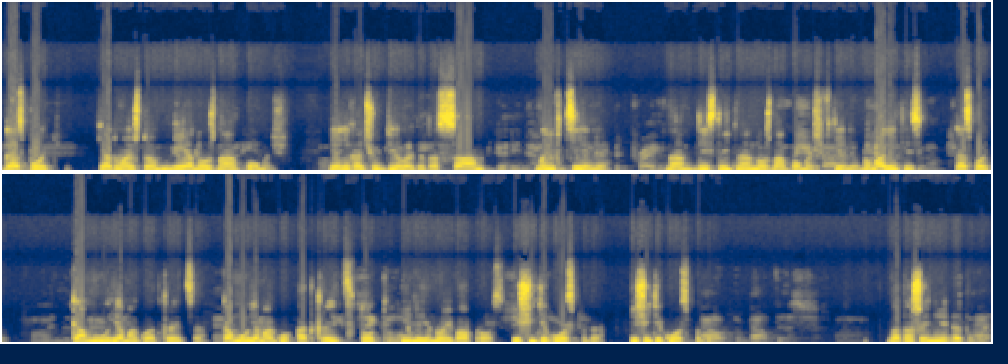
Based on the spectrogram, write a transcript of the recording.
Господь, я думаю, что мне нужна помощь. Я не хочу делать это сам. Мы в теле. Нам действительно нужна помощь в теле. Но молитесь. Господь, кому я могу открыться? Кому я могу открыть тот или иной вопрос? Ищите Господа. Ищите Господа в отношении этого.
